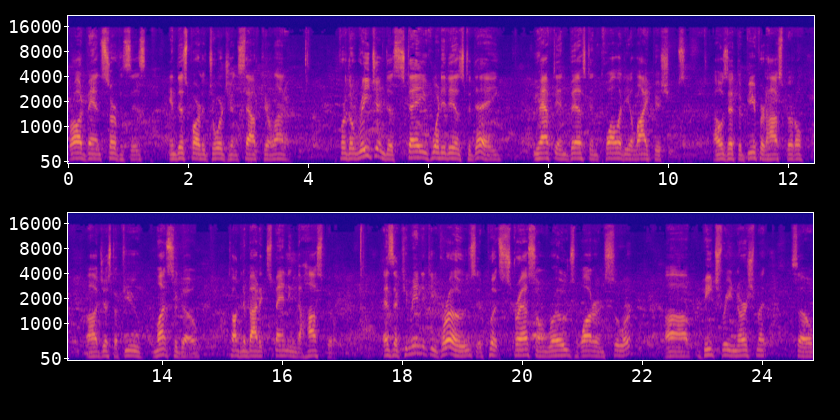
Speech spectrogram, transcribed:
broadband services in this part of Georgia and South Carolina. For the region to stay what it is today, you have to invest in quality of life issues. I was at the Beaufort Hospital uh, just a few months ago talking about expanding the hospital. As the community grows, it puts stress on roads, water, and sewer, uh, beach renourishment. So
